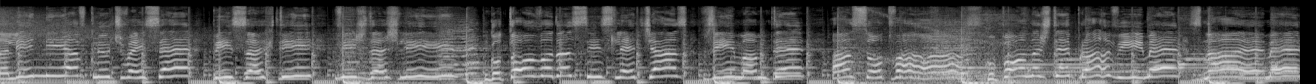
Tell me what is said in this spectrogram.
на линија вклучвај се Писах ти, виждаш ли? Готова да си след час Взимам те, аз од вас. Купона ще правиме Знаеме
